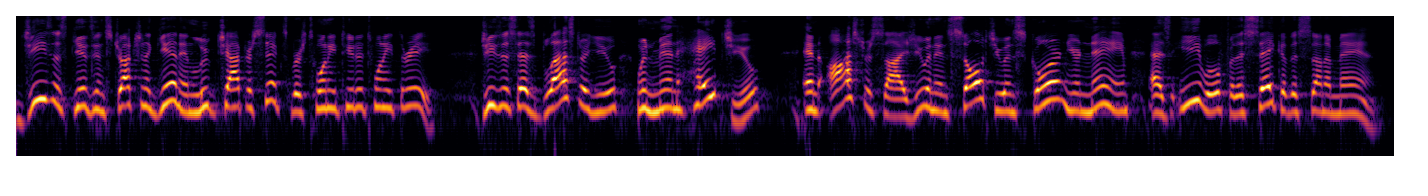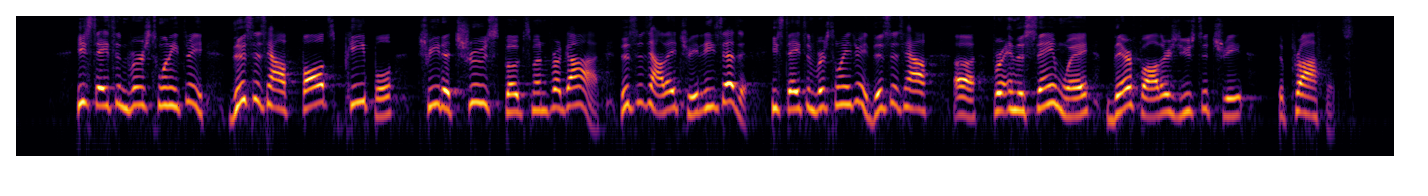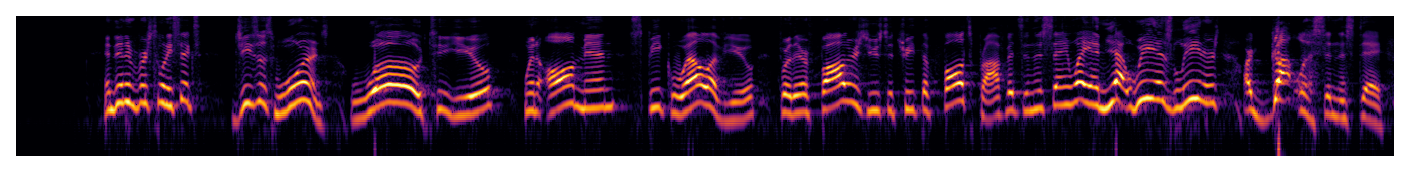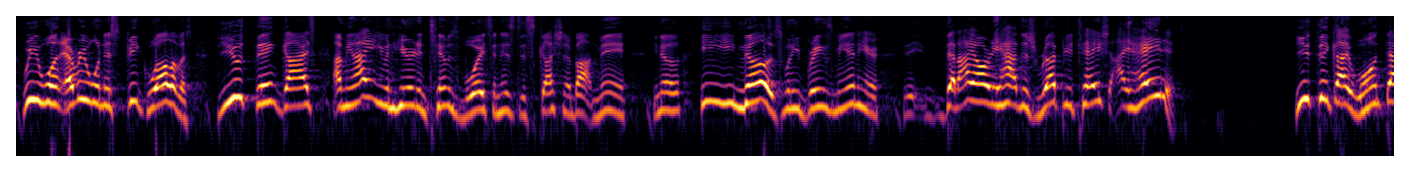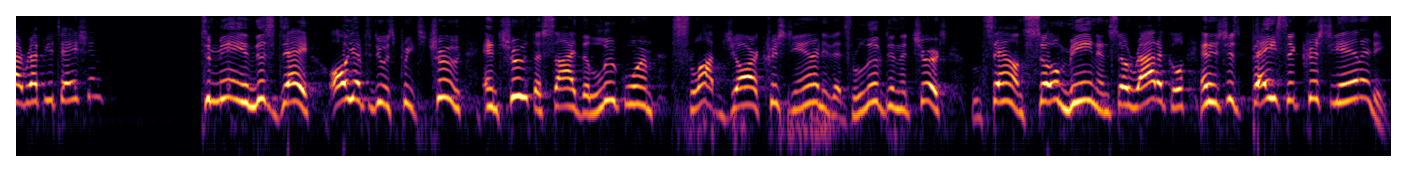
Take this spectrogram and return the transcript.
Jesus gives instruction again in Luke chapter 6, verse 22 to 23. Jesus says, Blessed are you when men hate you and ostracize you and insult you and scorn your name as evil for the sake of the Son of Man. He states in verse 23 this is how false people treat a true spokesman for God. This is how they treat it. He says it. He states in verse 23 this is how, uh, for in the same way, their fathers used to treat the prophets. And then in verse 26, Jesus warns Woe to you when all men speak well of you, for their fathers used to treat the false prophets in the same way. And yet we as leaders are gutless in this day. We want everyone to speak well of us. Do you think, guys? I mean, I even hear it in Tim's voice in his discussion about me. You know, he, he knows when he brings me in here that I already have this reputation. I hate it. You think I want that reputation? To me, in this day, all you have to do is preach truth, and truth aside, the lukewarm slop jar Christianity that's lived in the church sounds so mean and so radical, and it's just basic Christianity.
